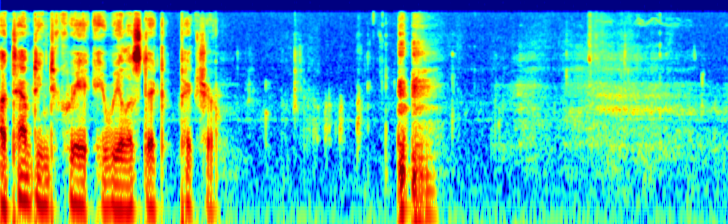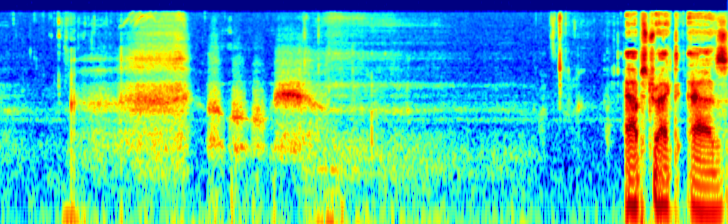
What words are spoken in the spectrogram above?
attempting to create a realistic picture. Abstract as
